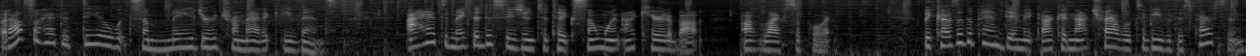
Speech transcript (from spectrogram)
but I also had to deal with some major traumatic events. I had to make the decision to take someone I cared about off life support. Because of the pandemic, I could not travel to be with this person.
